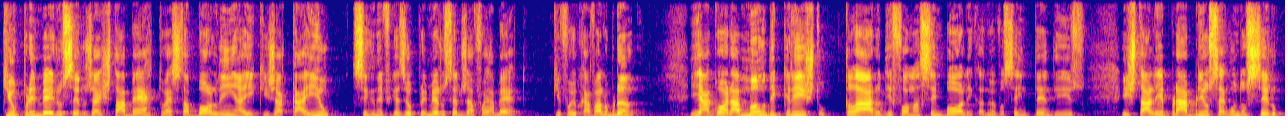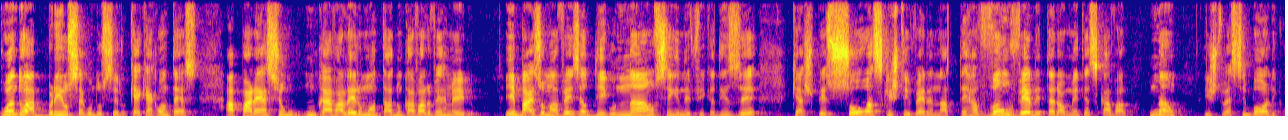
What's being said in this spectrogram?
que o primeiro selo já está aberto, essa bolinha aí que já caiu, significa dizer o primeiro selo já foi aberto, que foi o cavalo branco. E agora a mão de Cristo, claro, de forma simbólica, não é? Você entende isso? Está ali para abrir o segundo selo. Quando abrir o segundo selo, o que é que acontece? Aparece um, um cavaleiro montado num cavalo vermelho. E mais uma vez eu digo, não significa dizer que as pessoas que estiverem na terra vão ver literalmente esse cavalo. Não, isto é simbólico.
